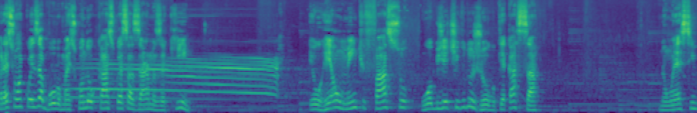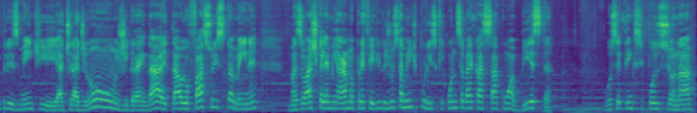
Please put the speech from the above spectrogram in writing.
Parece uma coisa boba, mas quando eu caço com essas armas aqui, eu realmente faço o objetivo do jogo, que é caçar. Não é simplesmente atirar de longe, grindar e tal. Eu faço isso também, né? Mas eu acho que ela é minha arma preferida justamente por isso. Que quando você vai caçar com a besta, você tem que se posicionar,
